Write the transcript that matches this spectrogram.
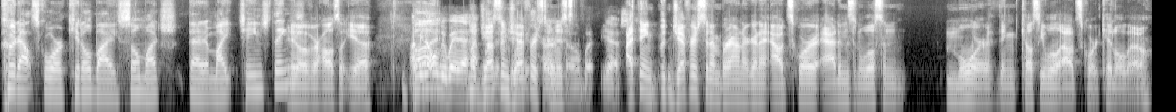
could outscore Kittle by so much that it might change things. It overhauls it. Yeah, I mean, the only way that but happens Justin is if Kittle gets Jefferson hurt, is- though, but yes, I think Jefferson and Brown are gonna outscore Adams and Wilson more than Kelce will outscore Kittle, though.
